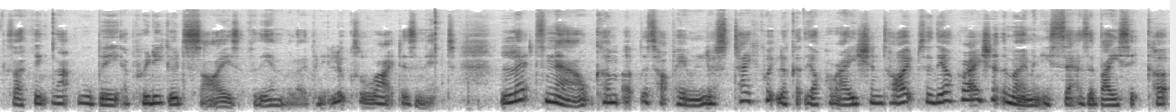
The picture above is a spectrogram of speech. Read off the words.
because I think that will be a pretty good size for the envelope and it looks alright doesn't it? Let's now come up the top here and just take a quick look at the operation type. So the operation at the moment is set as a basic cut.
